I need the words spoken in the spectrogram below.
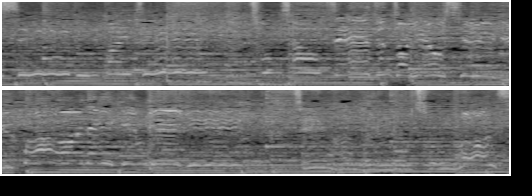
诗变废纸。春秋这转在要是，如果爱你欠意义，这眼泪无从安置。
